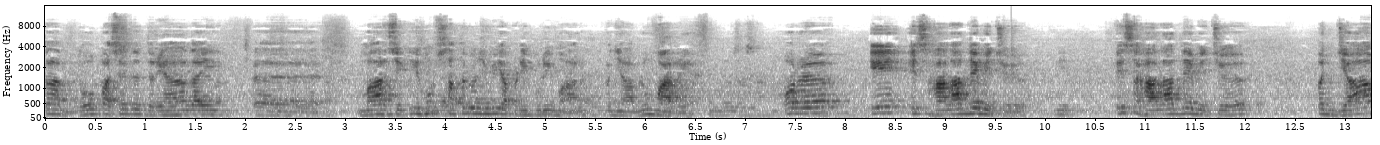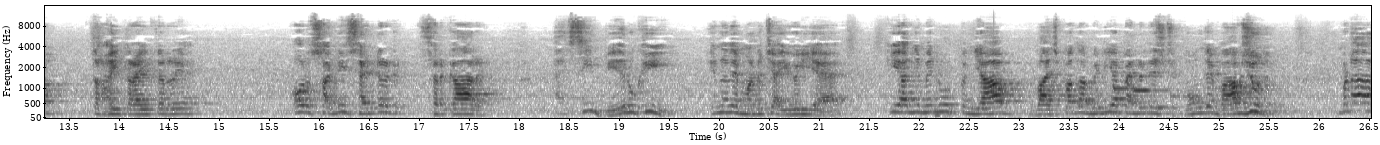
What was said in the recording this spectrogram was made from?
ਤਾਂ ਦੋ ਪਾਸੇ ਦੇ ਦਰਿਆ ਦਾ ਹੀ ਮਾਰ ਸੀਗੀ ਹੁਣ ਸਤਲੁਜ ਵੀ ਆਪਣੀ ਪੂਰੀ ਮਾਰ ਪੰਜਾਬ ਨੂੰ ਮਾਰ ਰਿਹਾ ਔਰ ਇਹ ਇਸ ਹਾਲਾਤ ਦੇ ਵਿੱਚ, ਇਸ ਹਾਲਾਤ ਦੇ ਵਿੱਚ ਪੰਜਾਬ ਤਰਾਈ ਤਰਾਈ ਕਰ ਰਿਹਾ ਔਰ ਸਾਡੀ ਸੈਂਟਰ ਸਰਕਾਰ ਐਸੀ ਬੇਰੁਖੀ ਇਹਨਾਂ ਦੇ ਮਨ ਚ ਆਈ ਹੋਈ ਹੈ ਕਿ ਅੱਜ ਮੈਨੂੰ ਪੰਜਾਬ ਭਾਜਪਾ ਦਾ ਮੀਡੀਆ ਪੈਨਲਿਸਟ ਹੋਣ ਦੇ ਬਾਵਜੂਦ ਬੜਾ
